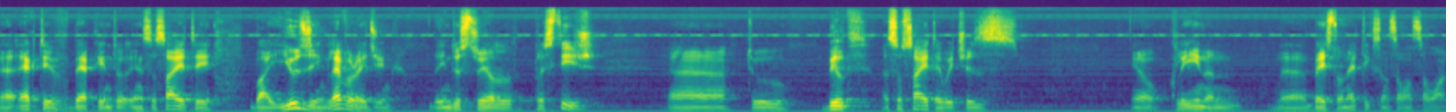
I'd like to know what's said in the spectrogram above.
uh, active back into in society by using, leveraging the industrial prestige uh, to build a society which is, you know, clean and uh, based on ethics and so on and so on.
